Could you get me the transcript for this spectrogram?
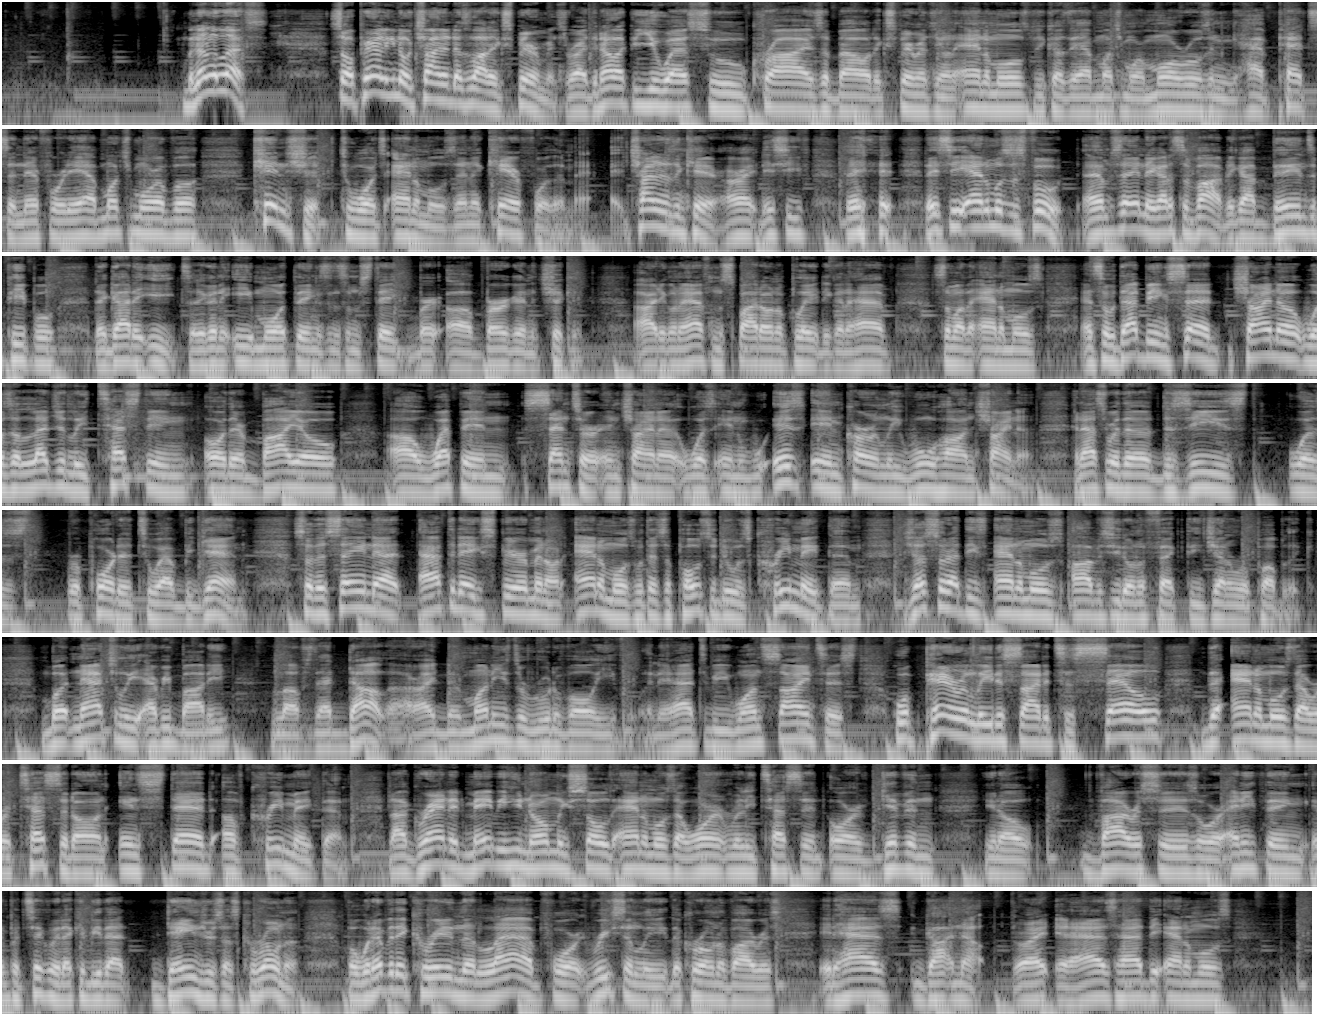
But nonetheless, so apparently, you know, China does a lot of experiments, right? They're not like the US who cries about experimenting on animals because they have much more morals and have pets, and therefore they have much more of a kinship towards animals and a care for them. China doesn't care. All right, they see they, they see animals as food. You know I'm saying they got to survive. They got billions of people that got to eat, so they're gonna eat more things than some steak, bur- uh, burger, and chicken. All right, they're gonna have some spot on the plate. They're gonna have some other animals. And so, with that being said, China was allegedly testing or their bio uh, weapon center in China was in is in currently Wuhan, China, and that's where the disease was reported to have began. So they're saying that after they experiment on animals, what they're supposed to do is cremate them just so that these animals obviously don't affect the general public. But naturally, everybody loves that dollar, all right? The money is the root of all evil. And there had to be one scientist who apparently decided to sell the animals that were tested on instead of cremate them. Now, granted, maybe he normally sold animals that weren't really tested or given, you know, viruses or anything in particular that could be that dangerous as corona. But whatever they created in the lab for recently, the coronavirus, it has gotten out, right? It has had the animals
